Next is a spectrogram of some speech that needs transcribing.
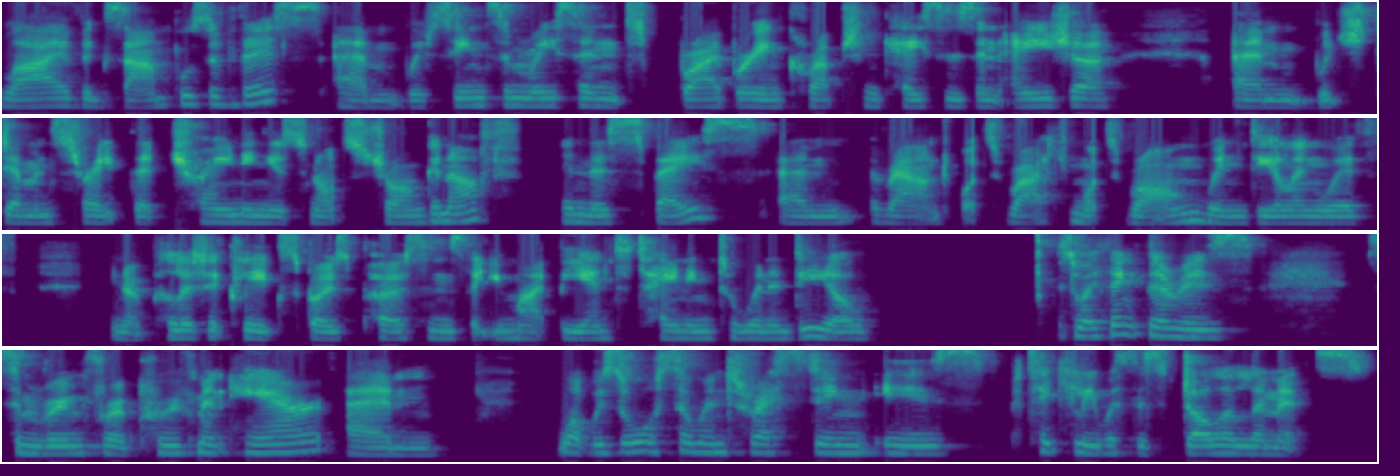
live examples of this. Um, we've seen some recent bribery and corruption cases in Asia um, which demonstrate that training is not strong enough in this space um, around what's right and what's wrong when dealing with you know politically exposed persons that you might be entertaining to win a deal. So i think there is some room for improvement here. Um, what was also interesting is particularly with this dollar limits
